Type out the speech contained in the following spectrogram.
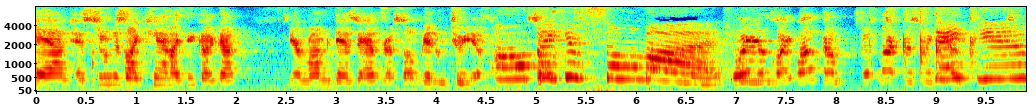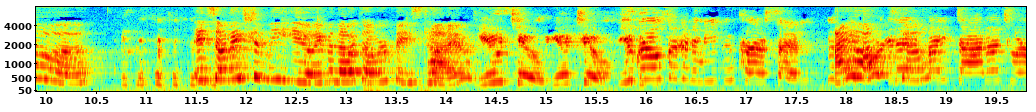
and as soon as I can, I think I got your mom and dad's address. I'll get them to you. Oh, thank you so much. Well, you're quite welcome. Good luck this weekend. Thank you. It's so nice to meet you, even though it's over FaceTime. You too. You too. You girls are gonna meet in person. I hope We're gonna so. invite Donna to a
